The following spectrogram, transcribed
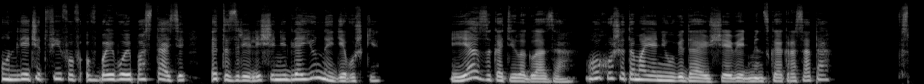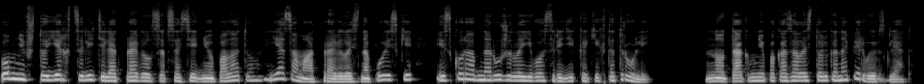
Он лечит фифов в боевой ипостаси. Это зрелище не для юной девушки». Я закатила глаза. Ох уж это моя неувидающая ведьминская красота. Вспомнив, что ерх-целитель отправился в соседнюю палату, я сама отправилась на поиски и скоро обнаружила его среди каких-то троллей. Но так мне показалось только на первый взгляд.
